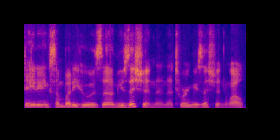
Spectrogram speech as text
dating somebody who's a musician and a touring musician. Well,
